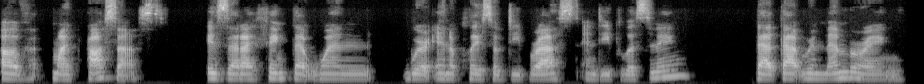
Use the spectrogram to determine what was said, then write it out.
of my process, is that I think that when we're in a place of deep rest and deep listening, that that remembering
